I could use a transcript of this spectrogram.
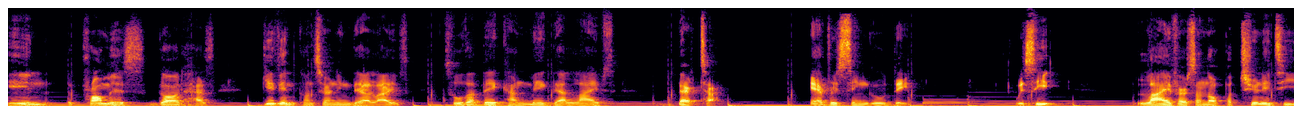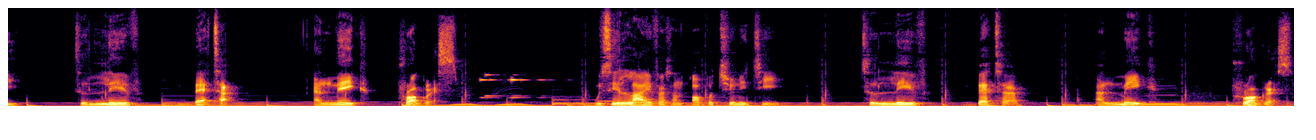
in the promise God has given concerning their lives so that they can make their lives better every single day. We see life as an opportunity to live better and make progress. We see life as an opportunity to live better and make progress.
